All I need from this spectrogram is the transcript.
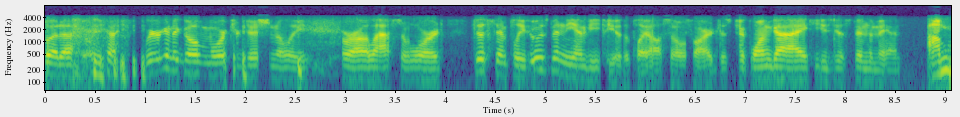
But uh, we're going to go more traditionally for our last award. Just simply, who's been the MVP of the playoffs so far? Just pick one guy. He's just been the man. I'm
